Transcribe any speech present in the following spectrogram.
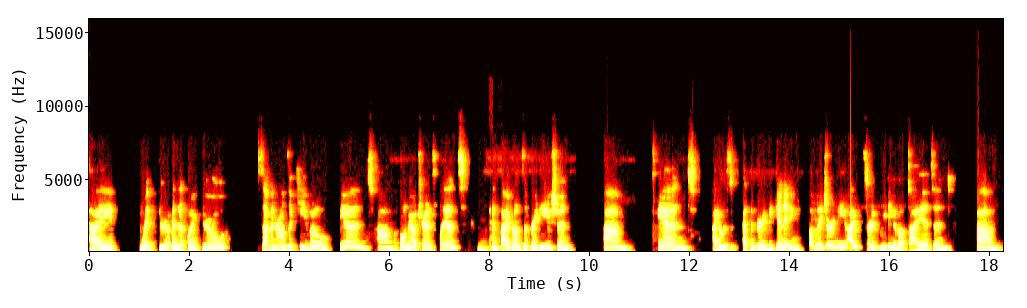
I went through, ended up going through seven rounds of chemo and um, a bone marrow transplant mm. and five rounds of radiation. Um, and I was at the very beginning of my journey. I started reading about diet and um,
